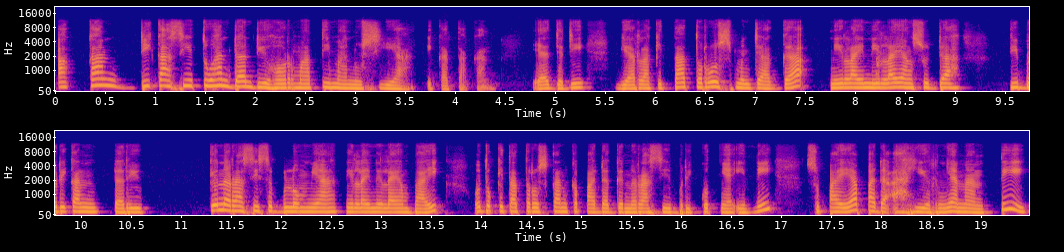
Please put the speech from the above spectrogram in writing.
akan dikasih Tuhan dan dihormati manusia dikatakan. Ya, jadi biarlah kita terus menjaga nilai-nilai yang sudah diberikan dari generasi sebelumnya nilai-nilai yang baik untuk kita teruskan kepada generasi berikutnya ini supaya pada akhirnya nanti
